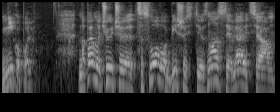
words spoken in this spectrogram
Нікополь. Напевно, чуючи це слово, більшості з нас з'являються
